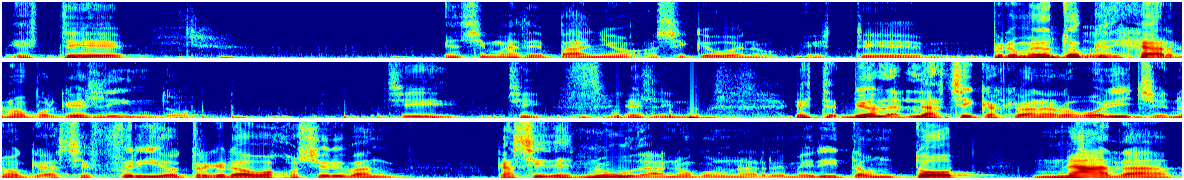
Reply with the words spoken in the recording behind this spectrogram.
Este, encima es de paño, así que bueno. Este, pero me lo tengo que dejar, ¿no? Porque es lindo. Sí, sí, es lindo. Este, ¿Vio las chicas que van a los boliches, ¿no? Que hace frío, 3 grados bajo cero y van casi desnudas, ¿no? Con una remerita, un top, nada,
